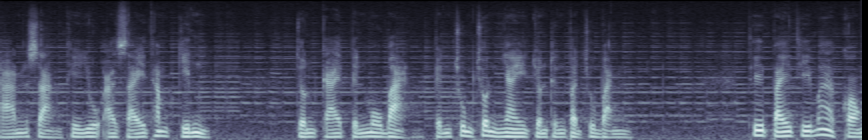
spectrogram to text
ฐานสร้างที่อยู่อาศัยทำกิน จนกลายเป็นหมู่บ้านเป็นชุมชนใหญ่จนถึงปัจจุบัน ที่ไปที่มาของ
